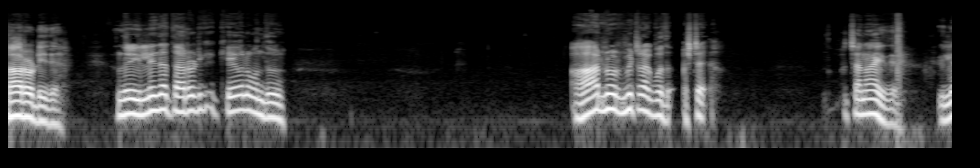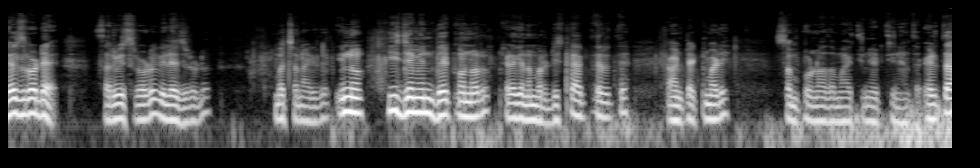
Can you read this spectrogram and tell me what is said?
ತಾರ್ ರೋಡ್ ಇದೆ. ಅಂದರೆ ಇಲ್ಲಿಂದ ತಾರ್ ರೋಡಿಗೆ ಕೇವಲ ಒಂದು ಆರುನೂರು ಮೀಟ್ರ್ ಆಗ್ಬೋದು ಅಷ್ಟೇ. ತುಂಬ ಚೆನ್ನಾಗಿದೆ. ವಿಲೇಜ್ ರೋಡೇ, ಸರ್ವಿಸ್ ರೋಡು, ವಿಲೇಜ್ ರೋಡು ತುಂಬ ಚೆನ್ನಾಗಿದೆ. ಇನ್ನು ಈ ಜಮೀನು ಬೇಕು ಅನ್ನೋರು ಕೆಳಗೆ ನಂಬರ್ ಡಿಸ್ಪ್ಲೇ ಆಗ್ತಾ ಇರುತ್ತೆ, ಕಾಂಟ್ಯಾಕ್ಟ್ ಮಾಡಿ. ಸಂಪೂರ್ಣವಾದ ಮಾಹಿತಿ ನೀಡ್ತೀನಿ ಅಂತ ಹೇಳ್ತಾ,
